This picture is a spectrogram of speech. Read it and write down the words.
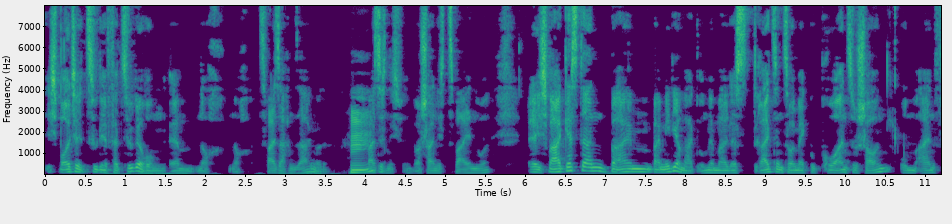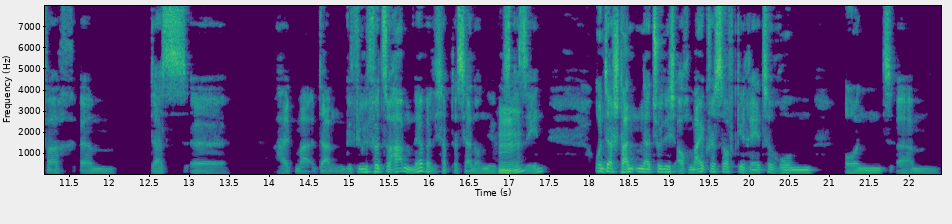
ich wollte zu der Verzögerung ähm, noch, noch zwei Sachen sagen, oder? Hm. Weiß ich nicht, wahrscheinlich zwei nur. Äh, ich war gestern beim, beim Mediamarkt, um mir mal das 13 Zoll MacBook Pro anzuschauen, um einfach ähm, das äh, halt mal da ein Gefühl für zu haben, ne? weil ich habe das ja noch nirgends hm. gesehen. Und da standen natürlich auch Microsoft-Geräte rum und, ähm,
